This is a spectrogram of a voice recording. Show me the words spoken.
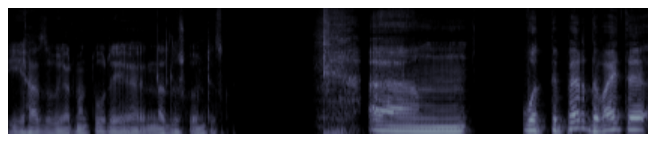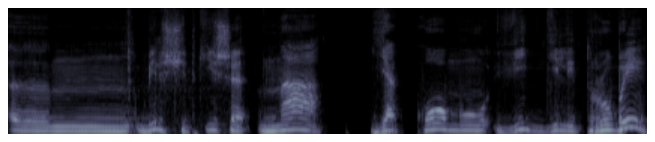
і газової арматури надлишковим тиском. Ем, от тепер давайте ем, більш чіткіше, на якому відділі труби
